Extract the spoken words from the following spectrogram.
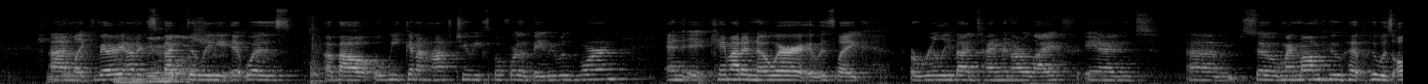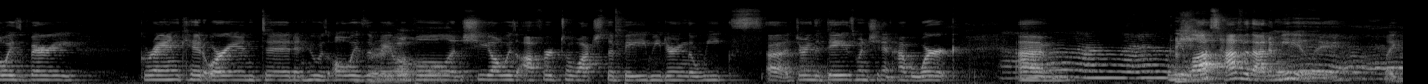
Um, like very mm-hmm. unexpectedly, it was about a week and a half, two weeks before the baby was born, and it came out of nowhere. It was like a really bad time in our life, and um, so my mom, who who was always very grandkid oriented and who was always very available, helpful. and she always offered to watch the baby during the weeks, uh, during the days when she didn't have work. Um, we lost half of that immediately, like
